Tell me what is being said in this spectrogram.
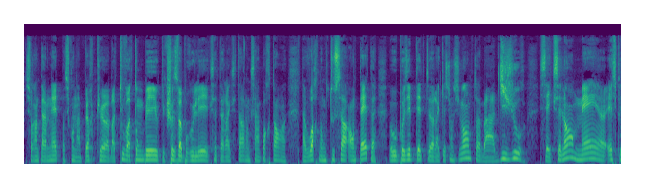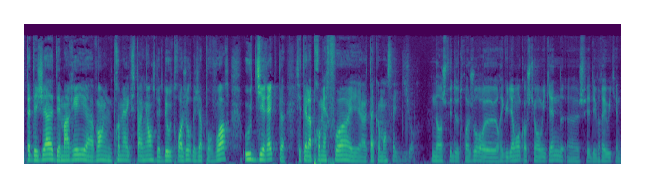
sur Internet parce qu'on a peur que bah, tout va tomber ou quelque chose va brûler, etc., etc. Donc c'est important euh, d'avoir donc tout ça en tête. Vous vous posez peut-être la question suivante bah 10 jours, c'est excellent, mais est-ce que tu as déjà démarré avant une première expérience de deux ou trois jours déjà pour voir ou direct, c'était la première fois et tu as commencé avec 10 jours? Non, je fais 2-3 jours euh, régulièrement quand je suis en week-end. Euh, je fais des vrais week-ends.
